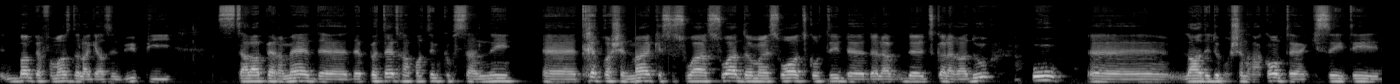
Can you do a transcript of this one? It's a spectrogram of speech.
une bonne performance de la gardien de but. Puis ça leur permet de, peut-être remporter une Coupe Stanley très prochainement, que ce soit soit demain soir du côté de, du Colorado ou euh, lors des deux prochaines rencontres, euh, qui s'est été.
